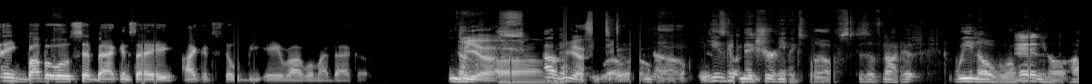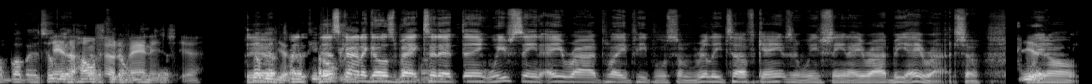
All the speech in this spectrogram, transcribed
think Bubba will sit back and say I could still beat A Rod with my backup? No, Yeah. I Um, Yes, he he will. No, he's going to make sure he makes playoffs because if not, we know who And- you know how Bubba is. He'll be And the upset home field advantage. it. Yeah. Be Yeah, upset but if you this kind of goes back to that thing. We've seen A Rod play people some really tough games, and we've seen A Rod be A Rod. So we don't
